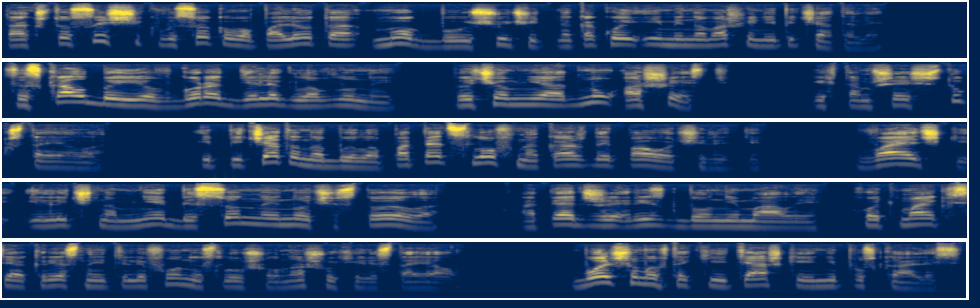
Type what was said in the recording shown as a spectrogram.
Так что сыщик высокого полета мог бы ущучить, на какой именно машине печатали. Сыскал бы ее в город деле главлуны. Причем не одну, а шесть. Их там шесть штук стояло. И печатано было по пять слов на каждой по очереди. Ваечки и лично мне бессонной ночи стоило. Опять же, риск был немалый. Хоть Майк все окрестные телефоны слушал, на шухере стоял. Больше мы в такие тяжкие не пускались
